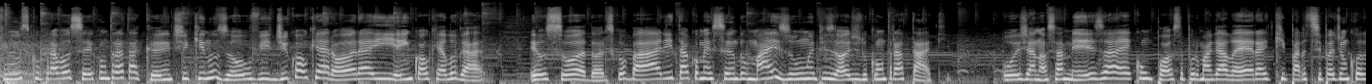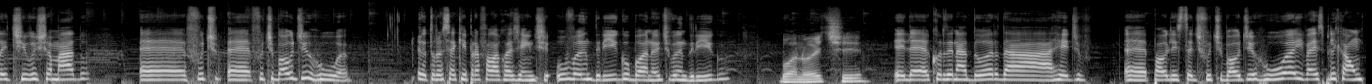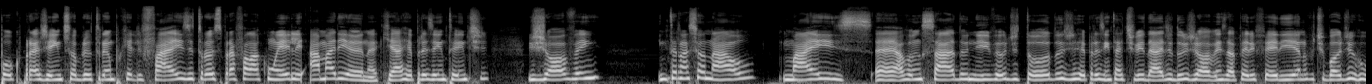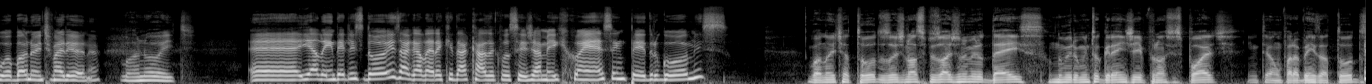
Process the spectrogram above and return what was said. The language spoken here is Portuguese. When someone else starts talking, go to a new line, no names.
Fusco para você contra-atacante que nos ouve de qualquer hora e em qualquer lugar. Eu sou a Doris Escobar e está começando mais um episódio do Contra-Ataque. Hoje a nossa mesa é composta por uma galera que participa de um coletivo chamado é, fute, é, Futebol de Rua. Eu trouxe aqui para falar com a gente o Vandrigo. Boa noite, Vandrigo.
Boa noite.
Ele é coordenador da rede é, paulista de futebol de rua e vai explicar um pouco pra gente sobre o trampo que ele faz e trouxe para falar com ele a Mariana, que é a representante jovem internacional mais é, avançado nível de todos de representatividade dos jovens da periferia no futebol de rua. Boa noite, Mariana.
Boa noite.
É, e além deles dois, a galera aqui da casa que vocês já meio que conhecem, Pedro Gomes.
Boa noite a todos. Hoje nosso episódio número 10, um número muito grande aí pro nosso esporte. Então, parabéns a todos.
